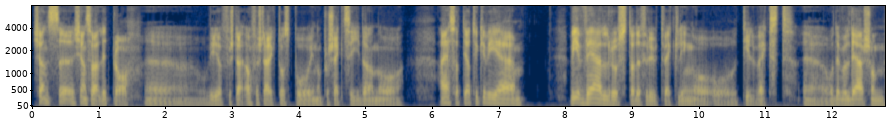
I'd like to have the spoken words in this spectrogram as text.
känns, eh, känns väldigt bra. Eh, och vi har, förstär, har förstärkt oss på, inom projektsidan. Och, nej, så att jag tycker vi är, vi är väl rustade för utveckling och, och tillväxt. Eh, och det är väl där som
